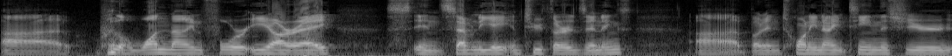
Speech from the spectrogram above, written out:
with a one nine four ERA s- in seventy eight and two thirds innings. Uh, but in 2019, this year,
